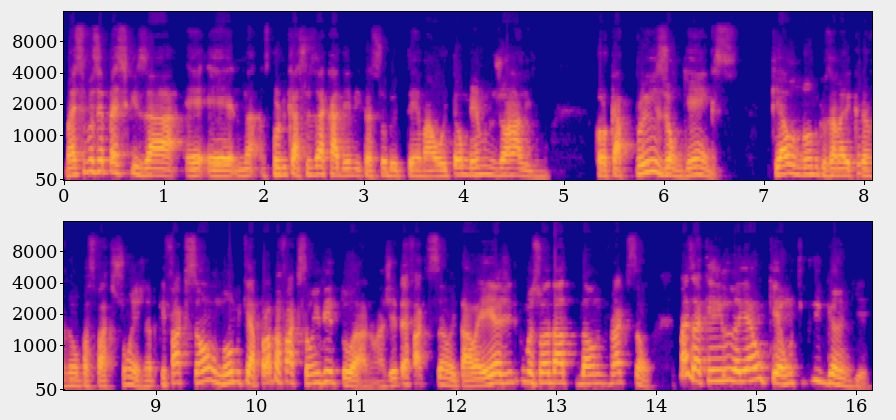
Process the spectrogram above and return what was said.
Mas se você pesquisar é, é, nas publicações acadêmicas sobre o tema, ou então mesmo no jornalismo, colocar prison gangs, que é o nome que os americanos dão para as facções, né? Porque facção é um nome que a própria facção inventou. Ah, não, a gente é facção e tal. Aí a gente começou a dar, um nome de facção. Mas aquele é o quê? É um tipo de gangue.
